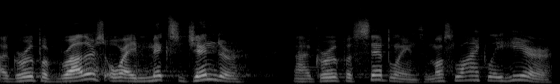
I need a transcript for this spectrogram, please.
a group of brothers or a mixed gender uh, group of siblings. And most likely here,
